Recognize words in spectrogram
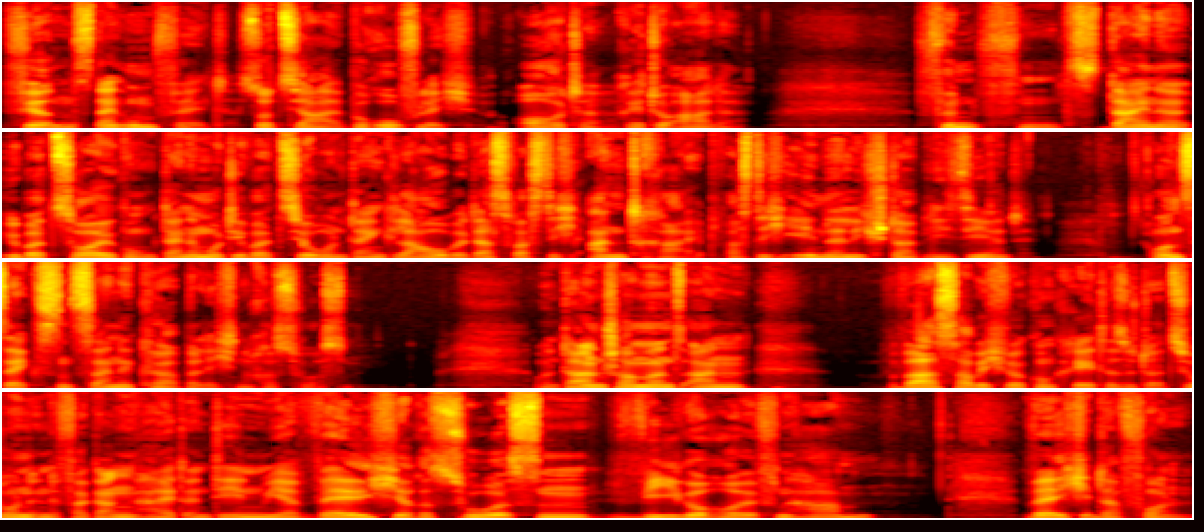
viertens dein Umfeld, sozial, beruflich, Orte, Rituale, Fünftens, deine Überzeugung, deine Motivation, dein Glaube, das, was dich antreibt, was dich innerlich stabilisiert. Und sechstens, deine körperlichen Ressourcen. Und dann schauen wir uns an, was habe ich für konkrete Situationen in der Vergangenheit, in denen mir welche Ressourcen wie geholfen haben? Welche davon,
